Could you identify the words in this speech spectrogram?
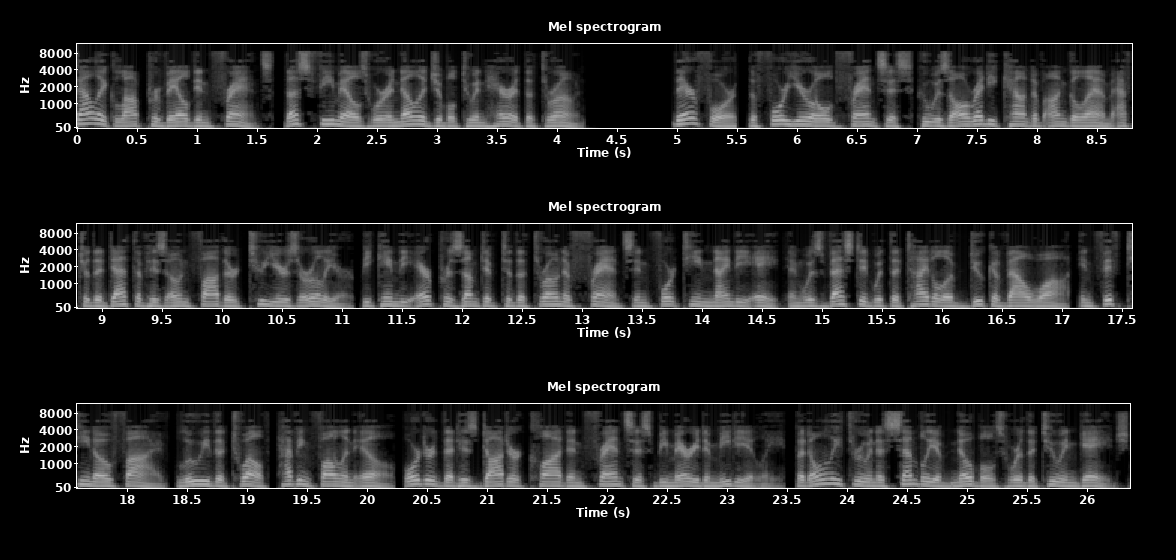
Salic law prevailed in France, thus females were ineligible to inherit the throne. Therefore, the four-year-old Francis who was already Count of Angoulême after the death of his own father two years earlier became the heir presumptive to the throne of France in 1498 and was vested with the title of Duke of Valois. In 1505, Louis XII, having fallen ill, ordered that his daughter Claude and Francis be married immediately, but only through an assembly of nobles were the two engaged.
